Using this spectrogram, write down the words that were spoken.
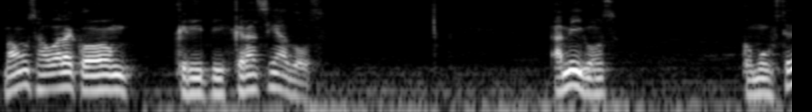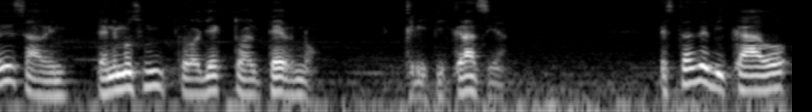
Vamos ahora con Creepycracia 2. Amigos, como ustedes saben, tenemos un proyecto alterno, Creepycracia. Está dedicado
